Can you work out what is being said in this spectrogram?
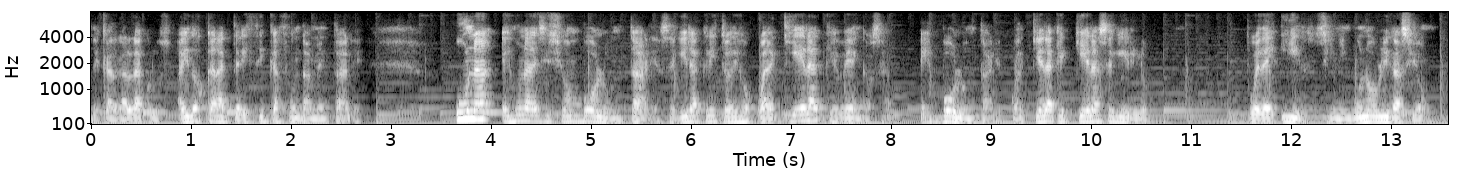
de cargar la cruz. Hay dos características fundamentales. Una es una decisión voluntaria. Seguir a Cristo dijo, cualquiera que venga, o sea, es voluntario. Cualquiera que quiera seguirlo puede ir sin ninguna obligación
